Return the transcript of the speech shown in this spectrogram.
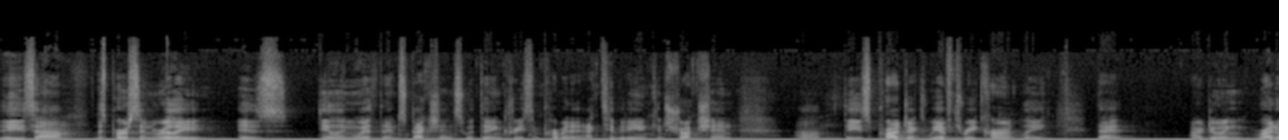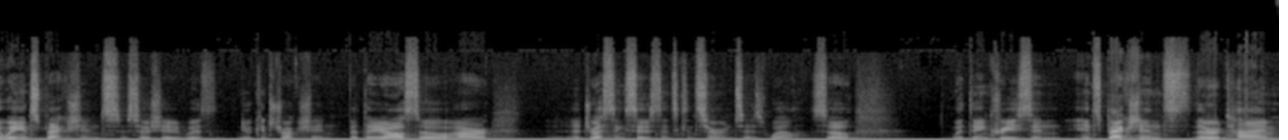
these, um, this person really is dealing with inspections, with the increase in permanent activity and construction. Um, these projects, we have three currently that are doing right-of-way inspections associated with new construction, but they also are addressing citizens' concerns as well. So with the increase in inspections, their time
